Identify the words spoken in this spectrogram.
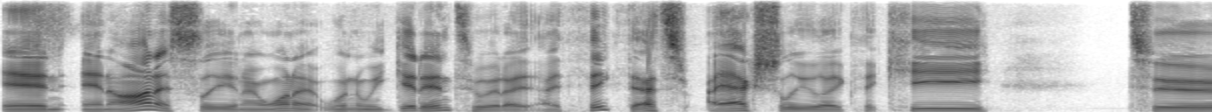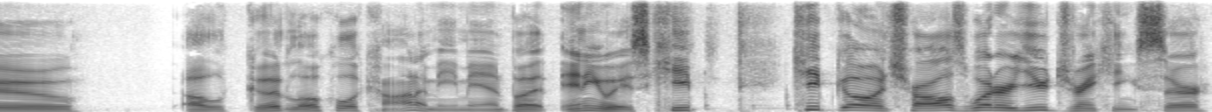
and and honestly, and I want to when we get into it, I, I think that's actually like the key to a good local economy, man. But anyways, keep keep going, Charles. What are you drinking, sir?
